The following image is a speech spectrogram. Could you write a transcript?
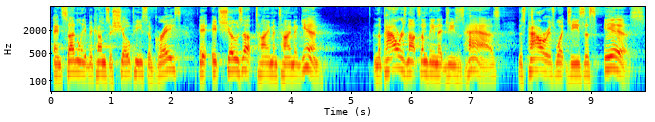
and suddenly it becomes a showpiece of grace. It, it shows up time and time again. And the power is not something that Jesus has, this power is what Jesus is.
